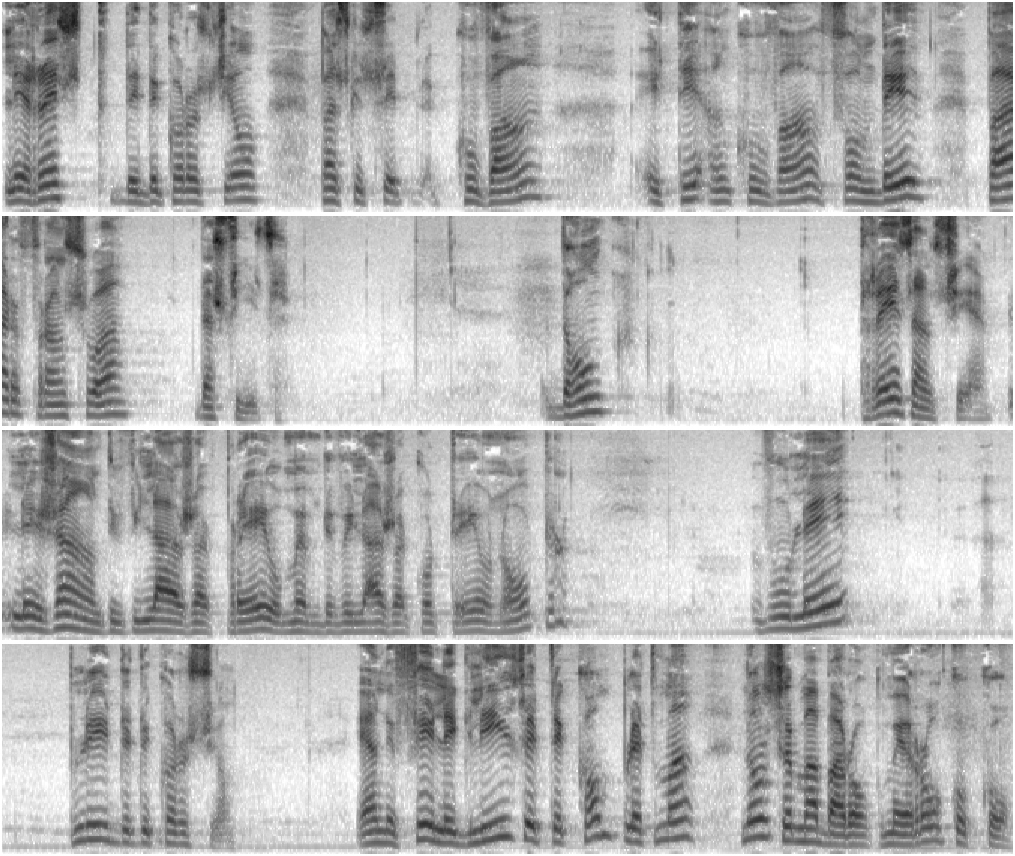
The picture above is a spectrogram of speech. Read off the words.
les restes des décorations parce que ce couvent était un couvent fondé par François d'Assise. Donc, très ancien. Les gens du village après, ou même du village à côté, ou autre, voulaient plus de décoration. Et en effet, l'église était complètement, non seulement baroque, mais rococo,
